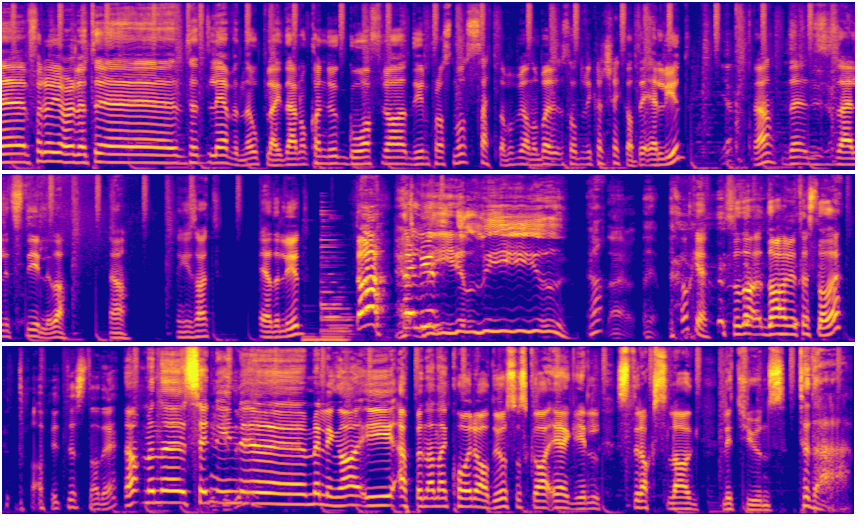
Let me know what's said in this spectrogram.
Eh, for å gjøre det til, til et levende opplegg der nå, kan du gå fra din plass nå, sette deg på pianoet, bare sånn at vi kan sjekke at det er lyd? Ja. det det er litt stilig, da. Ja. Ikke sant? Er det lyd? Da! Det er lyd! Ja. Ok, så da, da har vi testa det? Da har vi testa det. Ja, men eh, send inn uh, meldinger i appen NRK Radio, så skal Egil straks lage litt tunes til deg.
